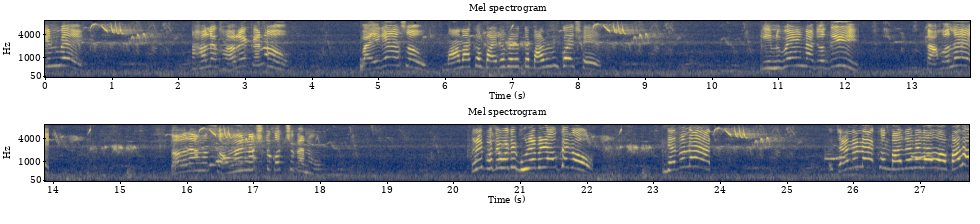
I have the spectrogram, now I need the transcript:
किनबे কেন? বাইরে আসো। মা আমাকে বাইরে বেরোতে বারণ করেছে। কিনবেই না যদি। তাহলে? তাহলে আমার সময় নষ্ট করছ কেন তুমি পথে পথে ঘুরে বেড়াও কেন জানো না জানো না এখন বাইরে বেরাও পারো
